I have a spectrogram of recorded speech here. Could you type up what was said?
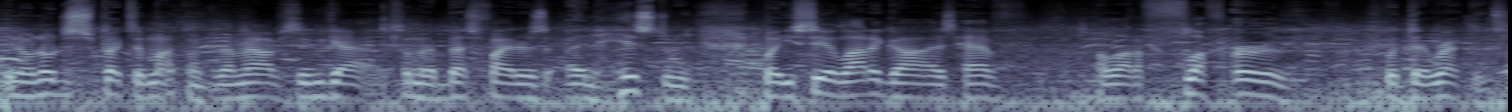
You know, no disrespect to my country. I mean, obviously we got some of the best fighters in history, but you see a lot of guys have a lot of fluff early with their records.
